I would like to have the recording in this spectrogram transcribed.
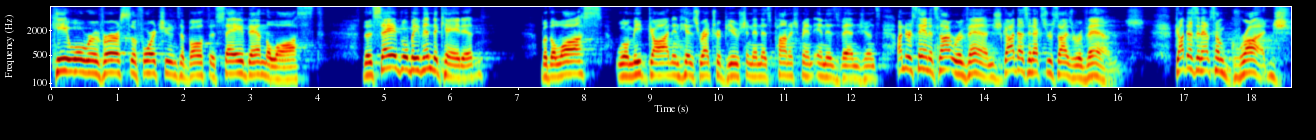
he will reverse the fortunes of both the saved and the lost. The saved will be vindicated, but the lost will meet God in his retribution, in his punishment, in his vengeance. Understand it's not revenge. God doesn't exercise revenge. God doesn't have some grudge.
